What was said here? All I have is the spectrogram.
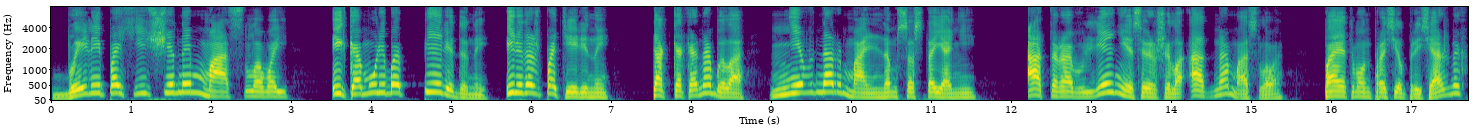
были похищены Масловой и кому-либо переданы или даже потеряны, так как она была не в нормальном состоянии. Отравление совершила одна Маслова. Поэтому он просил присяжных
